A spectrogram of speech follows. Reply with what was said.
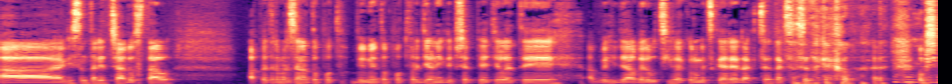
A jak když jsem tady třeba dostal a Petr Mrze na to pot, by mi to potvrdil někdy před pěti lety, abych dělal vedoucího ekonomické redakce, tak jsem se tak jako oš,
